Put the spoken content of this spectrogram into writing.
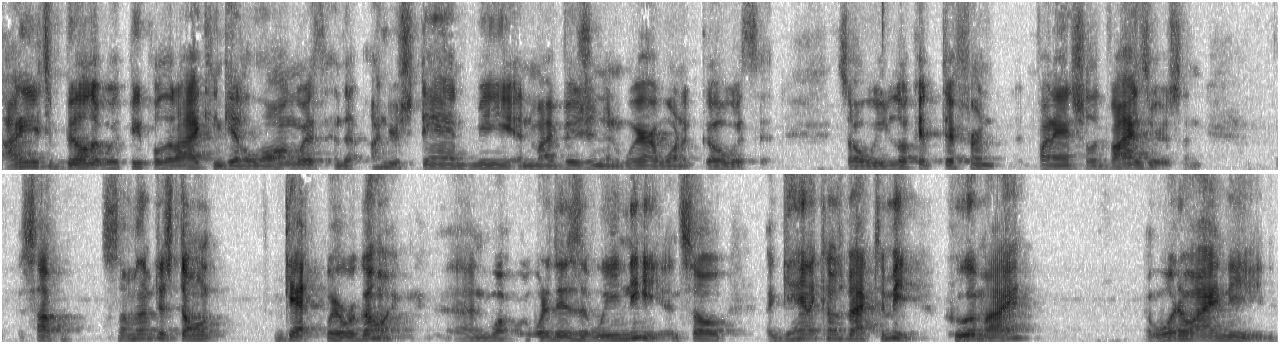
I need to build it with people that I can get along with and that understand me and my vision and where I want to go with it. So we look at different financial advisors and some some of them just don't get where we're going and what what it is that we need. And so again, it comes back to me. Who am I? And what do I need?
